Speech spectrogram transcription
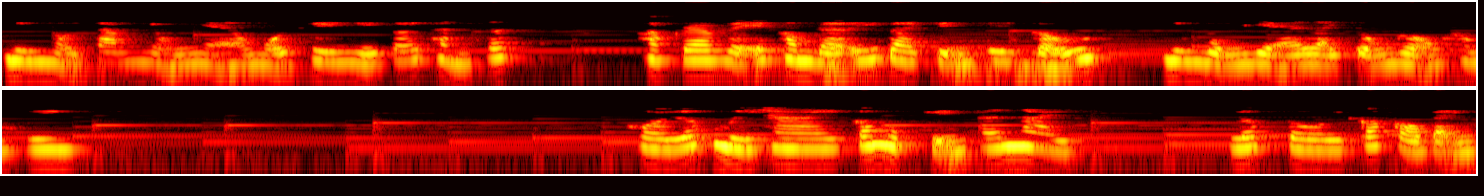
nhưng nội tâm nhộn nhạo mỗi khi nghĩ tới thành tích hoặc ra vẻ không để ý ba chuyện thi cử, nhưng bụng dạ lại trộn rộn không yên. Hồi lớp 12 có một chuyện thế này. Lớp tôi có cậu bạn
